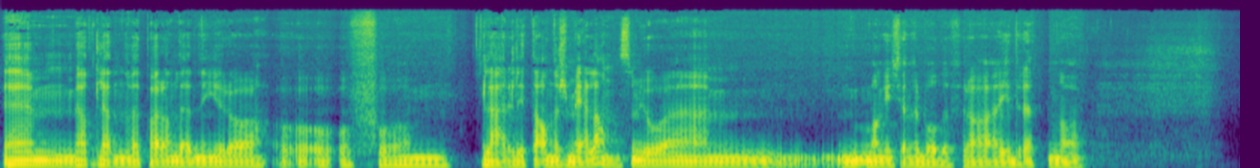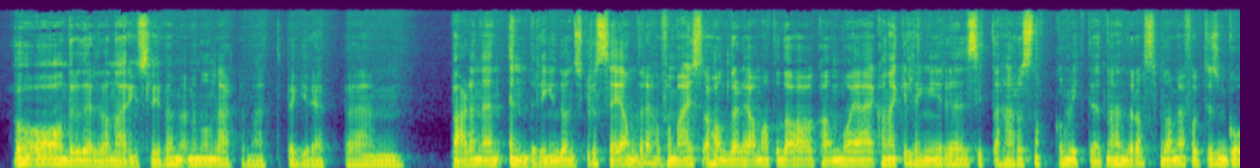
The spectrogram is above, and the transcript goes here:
Jeg har hatt gleden ved et par anledninger å, å, å, å, få mm, lære litt av Anders Mæland, som jo mange kjenner både fra idretten og, og, og andre deler av næringslivet. Men, han lærte meg et begrep hva er den endringen du ønsker å se i andre? Og For meg så handler det om at da kan, jeg, kan jeg ikke lenger eh, sitte her og snakke om viktigheten av å endre oss, men da må jeg faktisk gå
